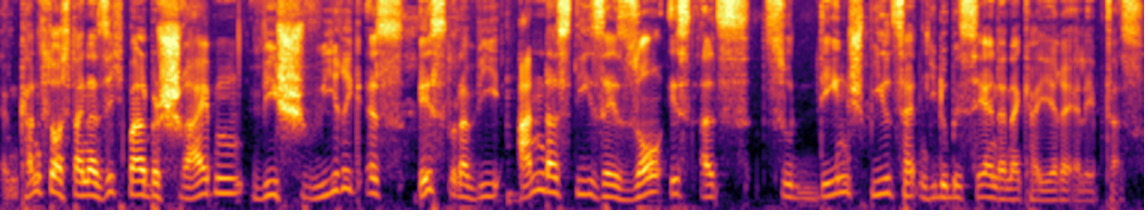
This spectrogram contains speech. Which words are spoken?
Ähm, kannst du aus deiner Sicht mal beschreiben, wie schwierig es ist oder wie anders die Saison ist als zu den Spielzeiten, die du bisher in deiner Karriere erlebt hast?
